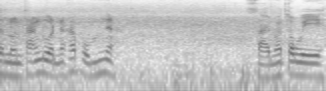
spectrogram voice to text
ถนนทางด่วนนะครับผมเนี่ย สายมอเตอร์เวย์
